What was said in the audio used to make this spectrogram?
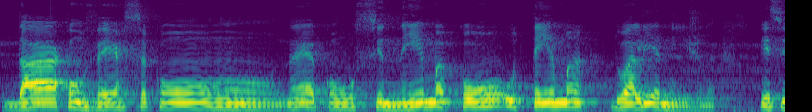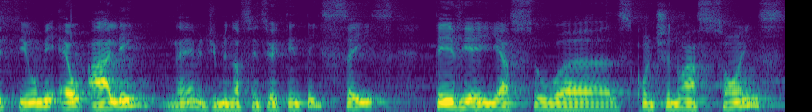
da conversa com, né, com o cinema, com o tema do alienígena. Esse filme é o Alien, né, de 1986, teve aí as suas continuações,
